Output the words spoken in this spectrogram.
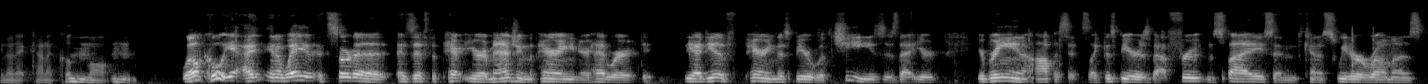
You know that kind of cooked mm-hmm, malt. Mm-hmm. Well, cool. Yeah, I, in a way, it's sort of as if the pair, you're imagining the pairing in your head, where it, the idea of pairing this beer with cheese is that you're you're bringing in opposites. Like this beer is about fruit and spice and kind of sweeter aromas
